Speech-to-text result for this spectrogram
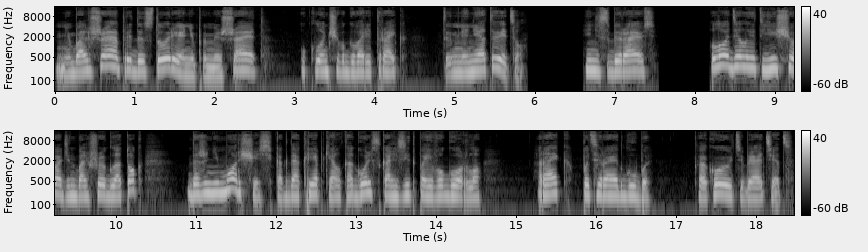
«Небольшая предыстория не помешает», — уклончиво говорит Райк. «Ты мне не ответил». «И не собираюсь». Ло делает еще один большой глоток, даже не морщась, когда крепкий алкоголь скользит по его горлу. Райк потирает губы. «Какой у тебя отец?»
